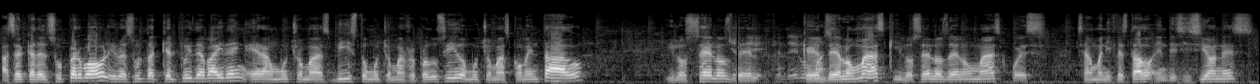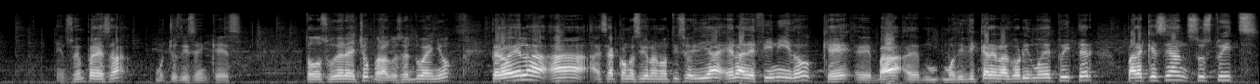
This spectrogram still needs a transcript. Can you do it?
acerca del Super Bowl y resulta que el tweet de Biden era mucho más visto, mucho más reproducido, mucho más comentado y los celos Que de- del, que el de Elon que el Musk. de Elon Musk y los celos de Elon Musk pues se han manifestado en decisiones en su empresa, muchos dicen que es todo su derecho, por algo es el dueño, pero él ha- ha- se ha conocido la noticia hoy día, él ha definido que eh, va a eh, modificar el algoritmo de Twitter para que sean sus tweets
